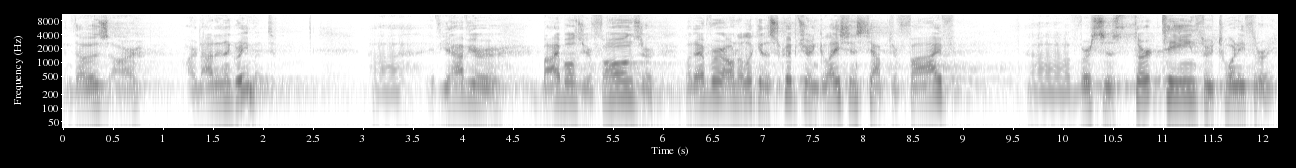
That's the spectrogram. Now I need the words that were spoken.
and those are, are not in agreement. Uh, if you have your Bibles, your phones, or whatever, I want to look at a scripture in Galatians chapter 5, uh, verses 13 through 23.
